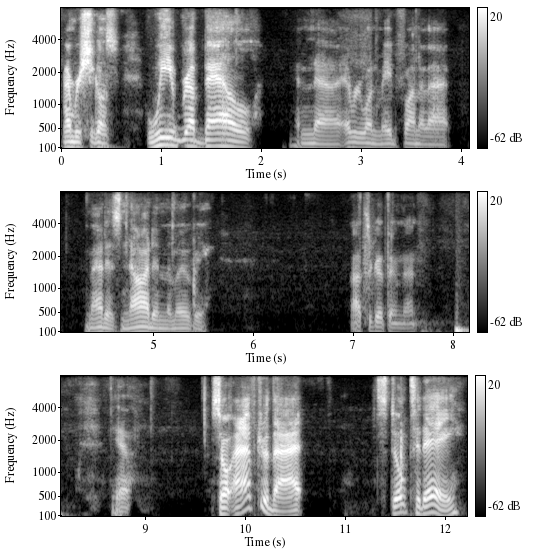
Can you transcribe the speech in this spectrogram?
Remember, she goes, "We rebel," and uh, everyone made fun of that. And that is not in the movie. That's a good thing then. Yeah. So after that, still today,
